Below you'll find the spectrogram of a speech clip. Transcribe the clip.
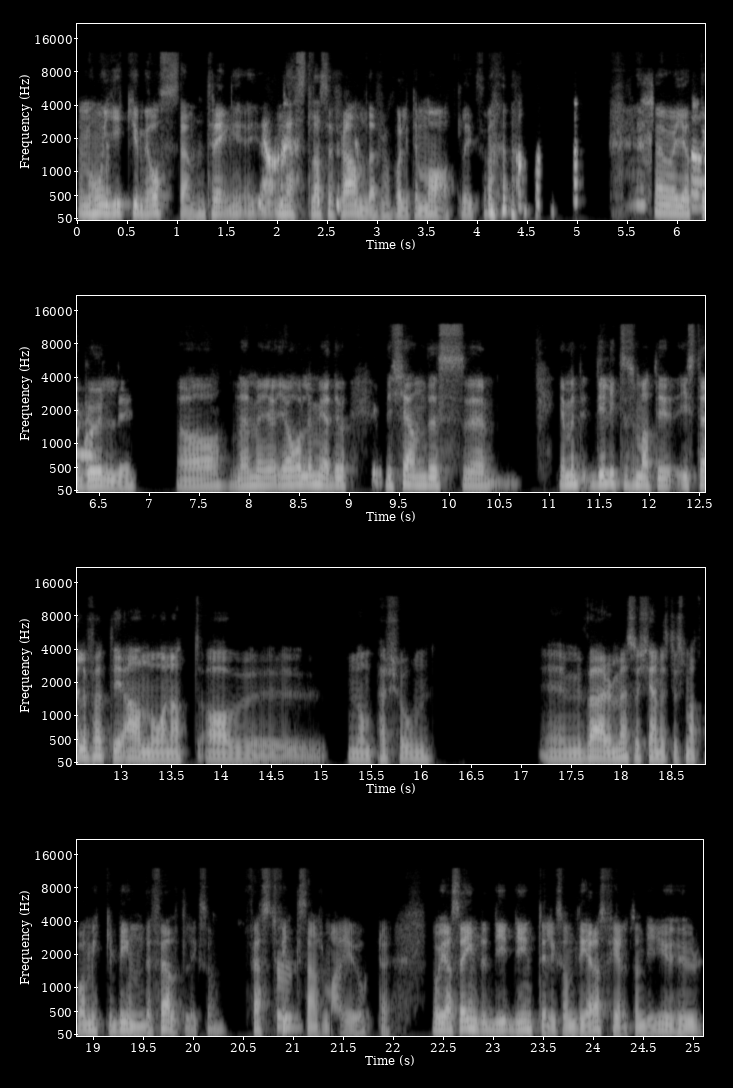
Men hon gick ju med oss sen, träng, ja. nästla sig fram där för att få lite mat liksom. Den var jättegullig. Ja, nej men jag, jag håller med. Det, det kändes, eh, ja men det, det, är lite som att det, istället för att det är anordnat av eh, någon person Eh, med värme så kändes det som att det var Micke Bindefält liksom. Festfixaren mm. som har gjort det. Och jag säger inte, det, det är inte liksom deras fel, utan det är ju hur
